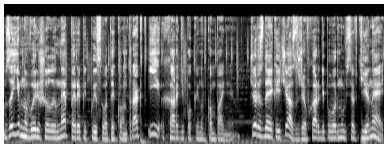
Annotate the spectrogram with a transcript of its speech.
взаємно вирішили не перепідписувати контракт, і Харді покинув компанію. Через деякий час Джеф Харді повернувся в TNA,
